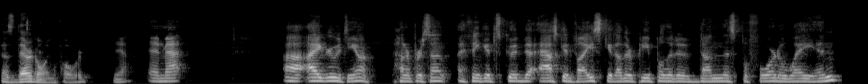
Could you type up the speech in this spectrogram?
as they're going forward Yeah. And Matt. Uh, I agree with Dion, hundred percent. I think it's good to ask advice, get other people that have done this before to weigh in,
